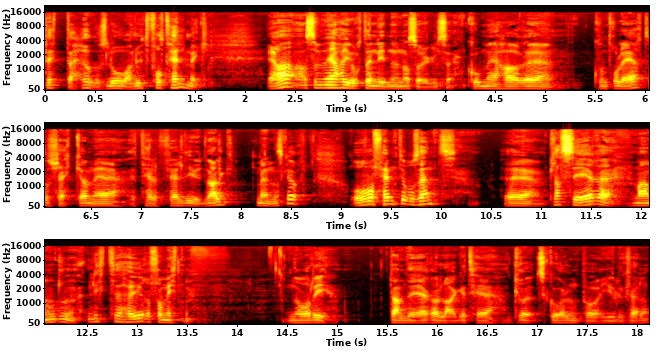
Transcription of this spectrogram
Dette høres lovende ut. Fortell meg. Ja, altså Vi har gjort en liten undersøkelse hvor vi har eh, kontrollert og sjekka med et tilfeldig utvalg mennesker. Over 50 eh, plasserer mandelen litt til høyre for midten når de danderer og lager til grøtskålen på julekvelden.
